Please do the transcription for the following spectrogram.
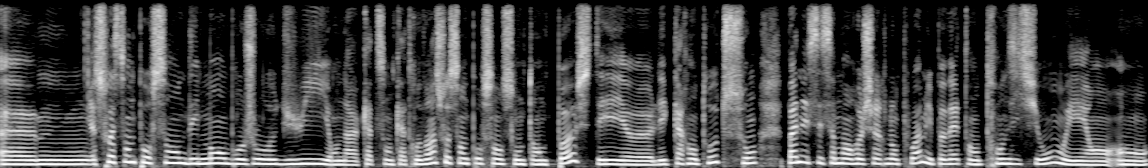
Euh, 60% des membres aujourd'hui, on a 480, 60% sont en poste et euh, les 40 autres sont pas nécessairement en recherche d'emploi, mais peuvent être en transition et en,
